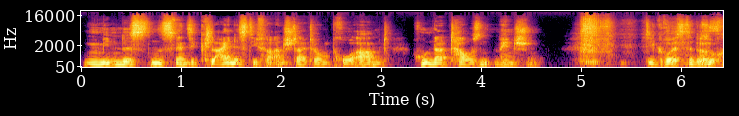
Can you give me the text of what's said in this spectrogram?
mindestens, wenn sie klein ist, die Veranstaltung pro Abend 100.000 Menschen. Die größte Besuch,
